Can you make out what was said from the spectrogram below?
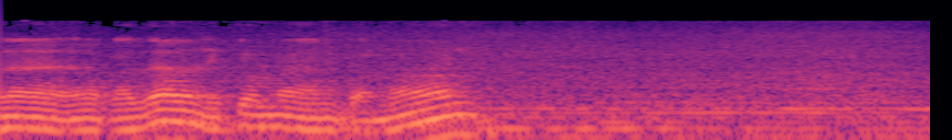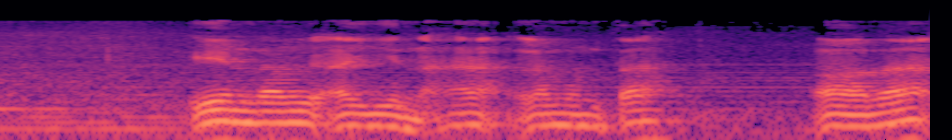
La kadzalan iku mangkonon. In lam yu'ayyinha lamun tah ora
